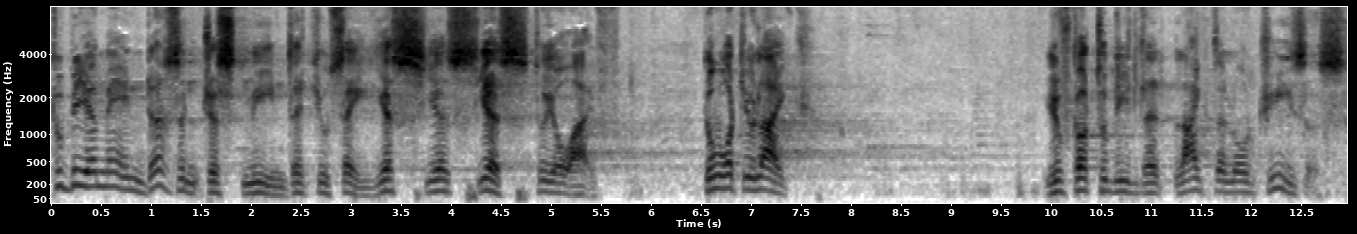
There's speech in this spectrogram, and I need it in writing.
to be a man doesn't just mean that you say yes, yes, yes to your wife. Do what you like. You've got to be like the Lord Jesus,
